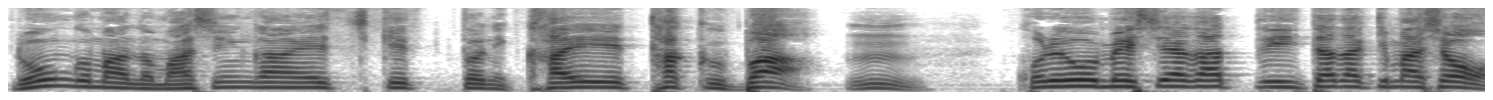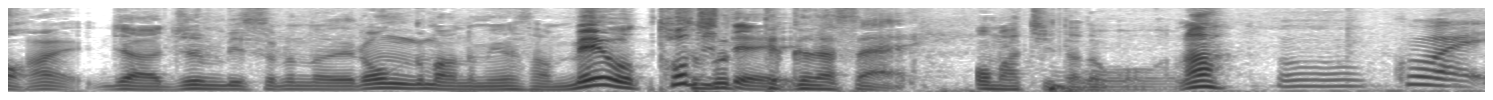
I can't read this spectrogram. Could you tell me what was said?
ロングマンのマシンガンエチケットに変えたくば、うん。これを召し上がっていただきましょう。はい。じゃあ準備するので、ロングマンの皆さん、目を閉じつぶっててください。お待ちいただこうかな。おー怖い。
